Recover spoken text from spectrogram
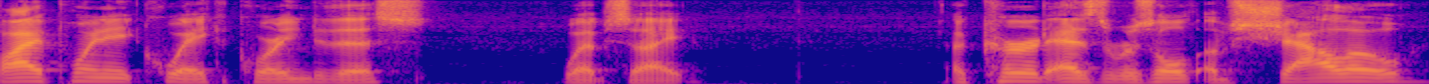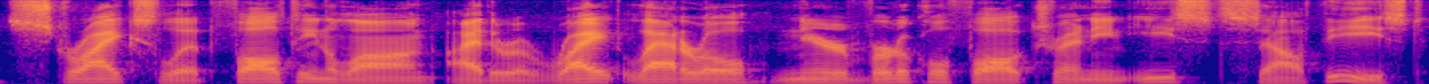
5.8 quake, according to this website, occurred as the result of shallow strike slip faulting along either a right lateral near vertical fault trending east southeast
